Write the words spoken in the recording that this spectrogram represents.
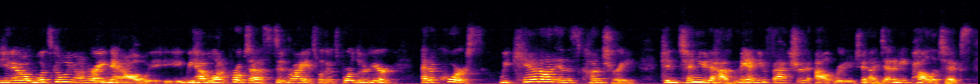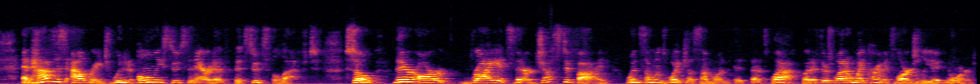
You know, what's going on right now, we have a lot of protests and riots, whether it's Portland or here. And of course, we cannot in this country continue to have manufactured outrage and identity politics and have this outrage when it only suits the narrative that suits the left. So there are riots that are justified when someone's white kills someone, if that's black. But if there's white on white crime, it's largely ignored.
